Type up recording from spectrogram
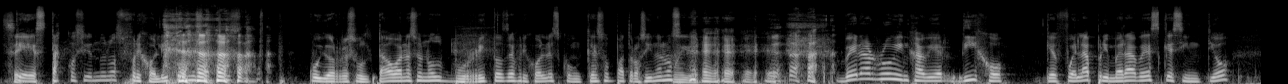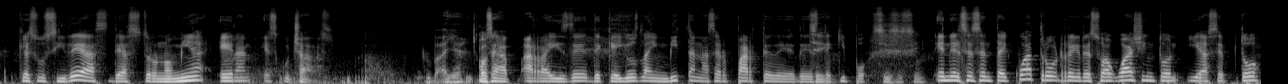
Sí. que está cociendo unos frijolitos, mi chapis, cuyo resultado van a ser unos burritos de frijoles con queso, patrocínanos. Muy bien. Vera Rubin, Javier, dijo que fue la primera vez que sintió que sus ideas de astronomía eran escuchadas. Vaya. O sea, a raíz de, de que ellos la invitan a ser parte de, de Sí. este equipo. Sí, sí, sí. En el 64 regresó a Washington y aceptó,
